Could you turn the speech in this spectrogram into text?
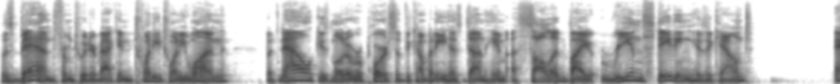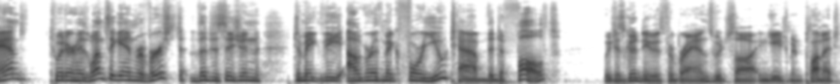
was banned from Twitter back in 2021 but now, Gizmodo reports that the company has done him a solid by reinstating his account. And Twitter has once again reversed the decision to make the algorithmic For You tab the default, which is good news for brands, which saw engagement plummet.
